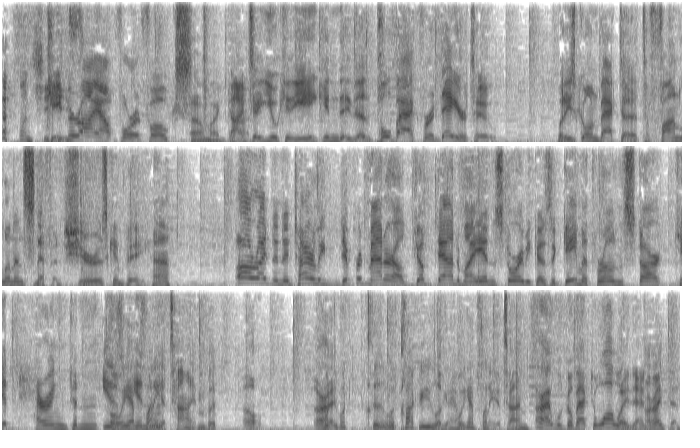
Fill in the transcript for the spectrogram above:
Keep your eye out for it, folks. Oh, my God. I tell you, you can, he can uh, pull back for a day or two. But he's going back to, to fondling and sniffing, sure as can be, huh? All right, in an entirely different matter, I'll jump down to my end story because the Game of Thrones star Kit Harington is oh, we have in plenty of time, but Oh, all right. what, what, what clock are you looking at? We got plenty of time. All right, we'll go back to Huawei then. All right, then.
